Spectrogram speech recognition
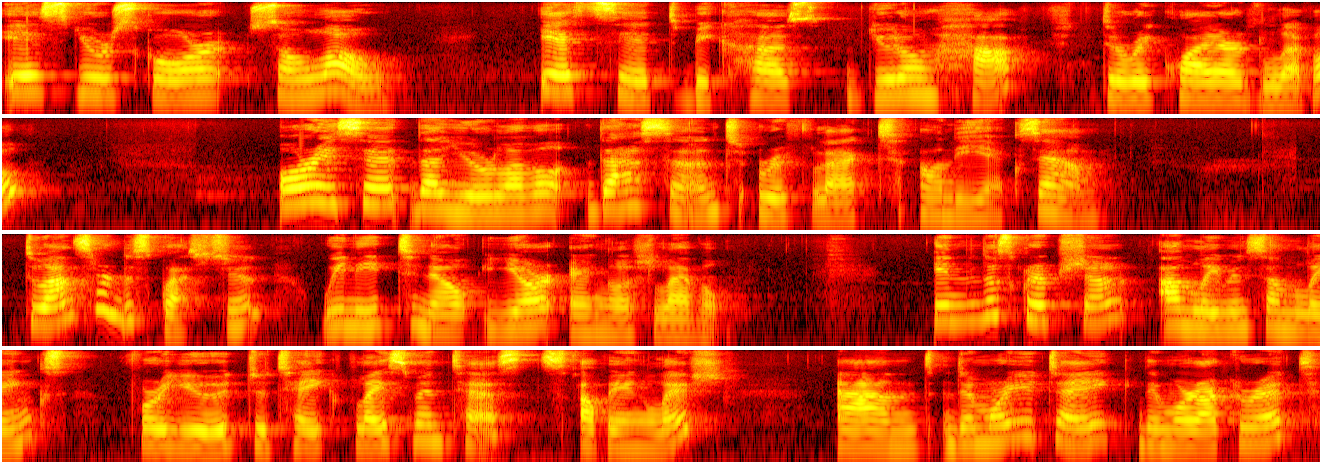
is your score so low? Is it because you don't have the required level? Or is it that your level doesn't reflect on the exam? To answer this question, we need to know your English level. In the description, I'm leaving some links for you to take placement tests of English and the more you take, the more accurate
